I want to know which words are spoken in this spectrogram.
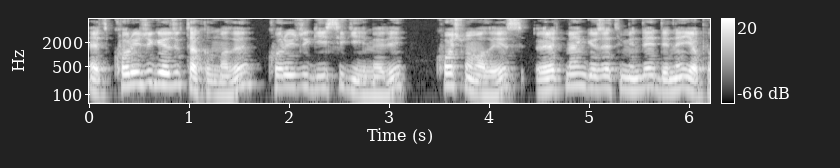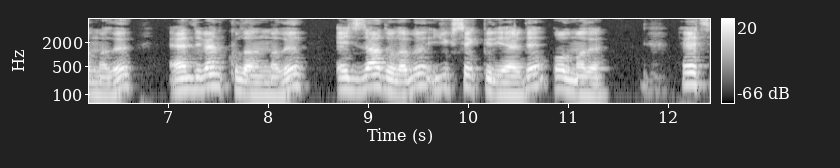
Evet koruyucu gözlük takılmalı, koruyucu giysi giyilmeli, koşmamalıyız, öğretmen gözetiminde deney yapılmalı, eldiven kullanılmalı, ecza dolabı yüksek bir yerde olmalı. Evet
